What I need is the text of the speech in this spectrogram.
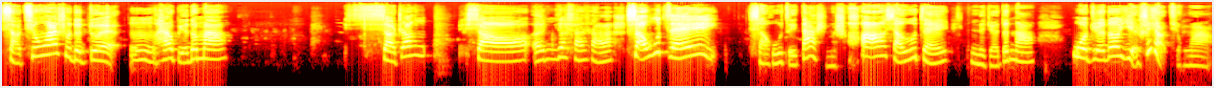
小青蛙说的对，嗯，还有别的吗？小张，小，呃，你叫小啥了？小乌贼，小乌贼大声的说：“啊，小乌贼，你觉得呢？”我觉得也是小青蛙。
